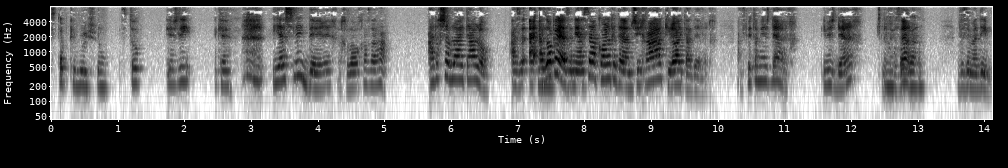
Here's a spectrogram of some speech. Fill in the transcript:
stop קיבלו אישור. stop, יש לי, כן, יש לי דרך לחזור חזרה. עד עכשיו לא הייתה לו. אז, כן. אז אוקיי, אז אני אעשה הכל כדי להמשיך הלאה, כי לא הייתה דרך. אז פתאום יש דרך. אם יש דרך, אני חוזר. וזה מדהים.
